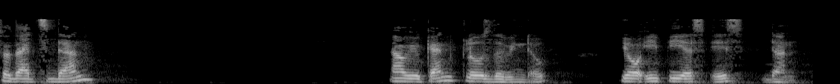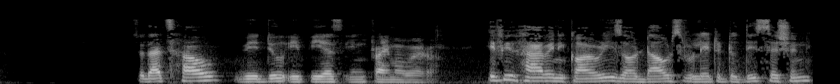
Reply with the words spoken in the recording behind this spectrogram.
So that's done. Now you can close the window. Your EPS is done. So that's how we do EPS in Primavera. If you have any queries or doubts related to this session,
